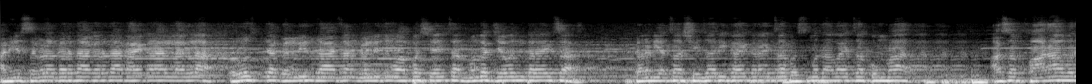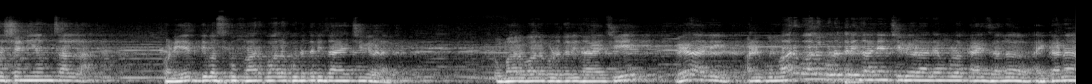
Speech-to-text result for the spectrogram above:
आणि हे सगळं करता करता काय करायला लागला? रोज त्या गल्लीत जायचा गल्लीतून वापस यायचा मगच जेवण करायचा. कारण याचा शेजारी काय करायचा? भस्म दावायचा कुंभार. असं बारा वर्ष नियम चालला. पण एक दिवस कुंभार बुवाला कुठेतरी जायची वेळ आली. कुंभार बुवाला कुठेतरी जायची वेळ आली. आणि कुंभार बुवाला कुठेतरी जाण्याची वेळ आल्यामुळं काय झालं? ऐका ना.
